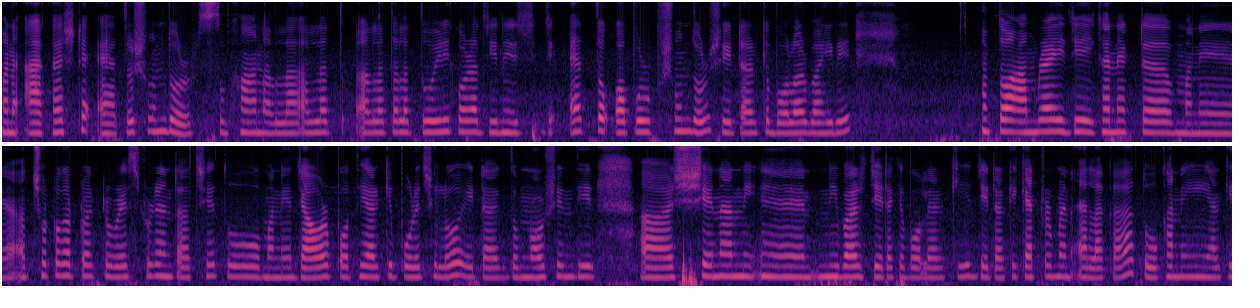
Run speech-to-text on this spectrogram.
মানে আকাশটা এত সুন্দর সুহান আল্লাহ আল্লাহ আল্লাহ তালা তৈরি করা জিনিস যে এত অপরূপ সুন্দর, সেটা আর কি বলার বাহিরে তো আমরা এই যে এখানে একটা মানে ছোটোখাটো একটা রেস্টুরেন্ট আছে, তো মানে যাওয়ার পথে আর কি পড়েছিল এটা একদম নরসিংদীর সেনা নিবাস যেটাকে বলে আর কি যেটা আর কি ক্যাটরম্যান এলাকা, তো ওখানেই আর কি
